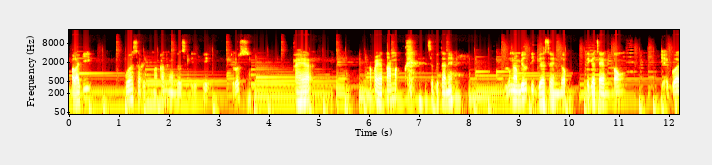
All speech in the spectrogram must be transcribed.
Apalagi gue sering makan ngambil sendiri terus kayak apa ya tamak sebutannya. Lu ngambil tiga sendok tiga centong. Ya gue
